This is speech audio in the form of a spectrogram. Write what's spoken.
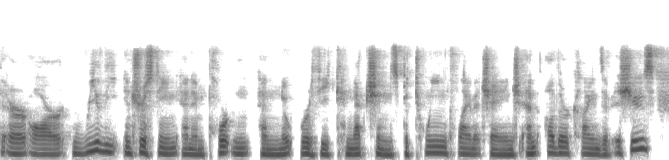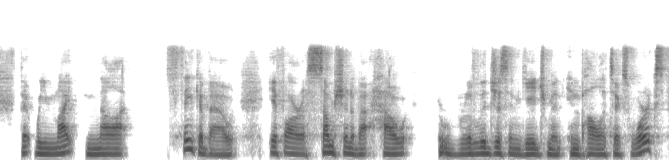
there are really interesting and important and noteworthy connections between climate change and other kinds of issues that we might not think about if our assumption about how religious engagement in politics works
